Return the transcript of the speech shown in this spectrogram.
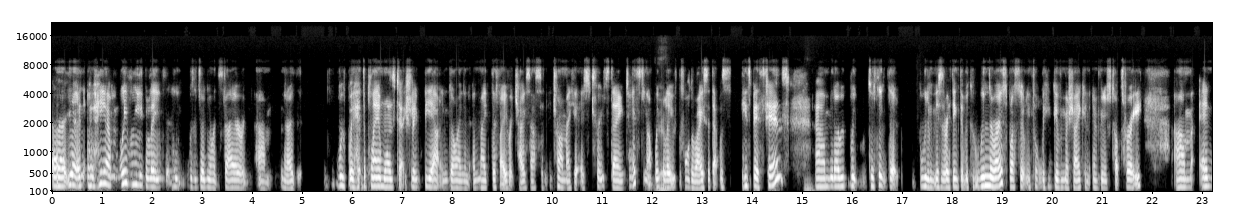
Uh, yeah, and he, um, we really believe that he was a genuine stayer, and um, you know, we, we the plan was to actually be out and going and, and make the favourite chase us and, and, try and make it a true staying test. And we yeah. believed before the race that that was his best chance. Mm. Um, you know, we, we, to think that we didn't necessarily think that we could win the race, but I certainly thought we could give him a shake and, and finish top three. Um, and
